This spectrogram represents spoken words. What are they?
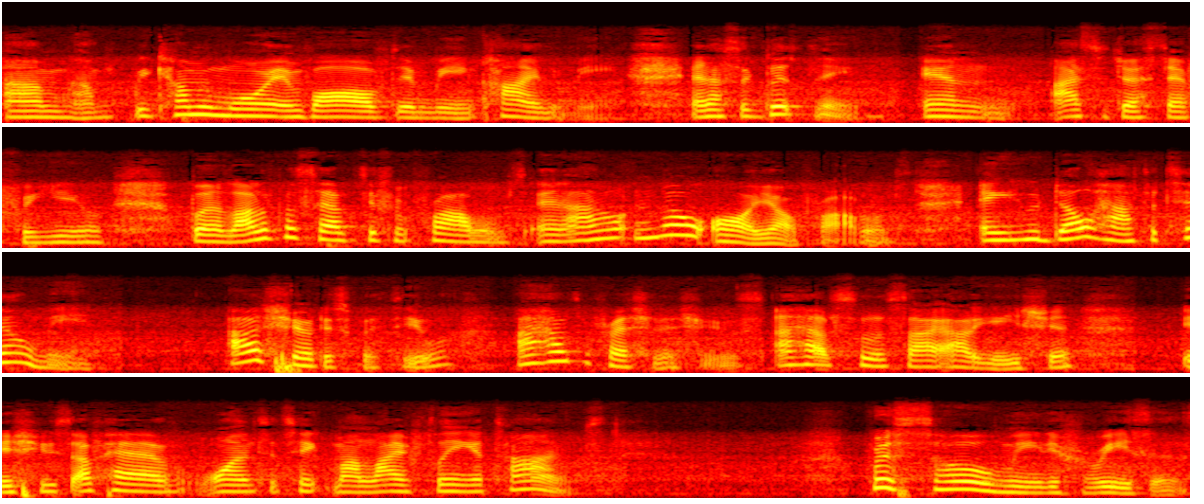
I'm, I'm becoming more involved in being kind to me, and that's a good thing and I suggest that for you. But a lot of us have different problems, and I don't know all y'all problems, and you don't have to tell me. I share this with you. I have depression issues. I have suicide ideation issues. I've had one to take my life fleeing at times for so many different reasons.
